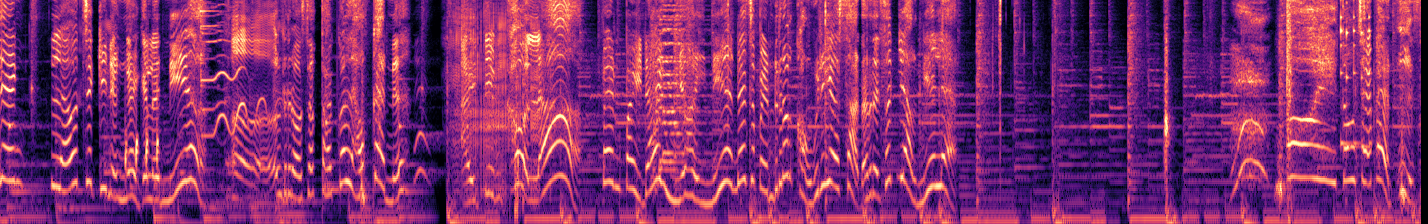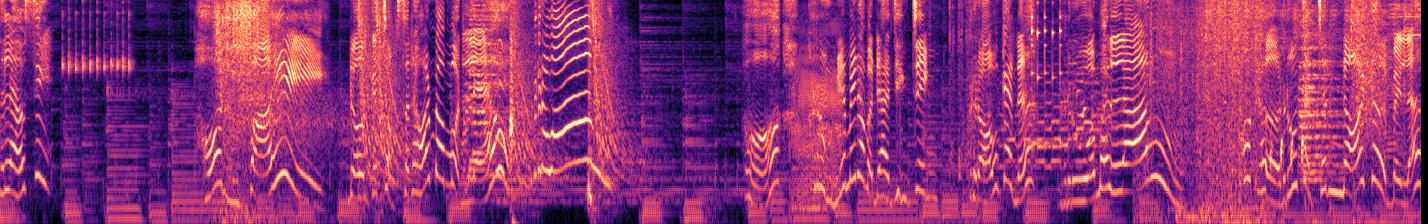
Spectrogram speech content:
จริง แล้วจะกินยังไงกันล่ะเนี่ย เออรอสักแป๊บก็แล้วกันนะ ไอติมโคล่า เป็นไปได้ไงเนี่ย น่าจะเป็นเรื่องของวิทยาศาสตร์อะไรสักอย่างเนี่ยแหละโอ้ยต้องใช้แผนอื่นซะแล้วสิพ่นไฟ โดนกระจกสะท้อนมาหมดแล้ว ระวังหอครูเนี่ยไม่ธรรมดาจริง ๆ พร้อมกันนะรวมพลัง พวกเธอรู้จักฉันน้อยเกินไปแล้ว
